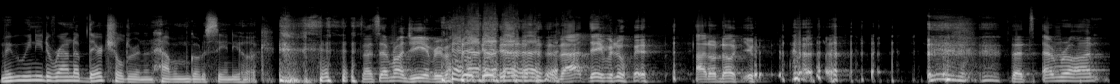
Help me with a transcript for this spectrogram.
Maybe we need to round up their children and have them go to Sandy Hook. That's Imran G, everybody. Not David Nguyen. I don't know you. That's Imran.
